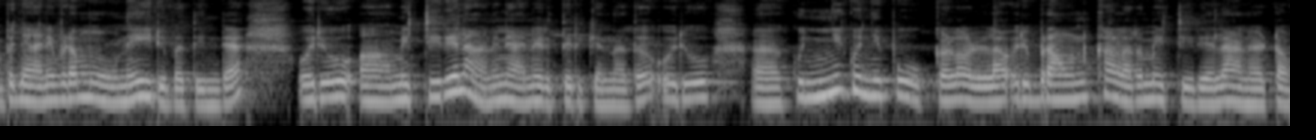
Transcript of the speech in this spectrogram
അപ്പോൾ ഞാനിവിടെ മൂന്ന് ഇരുപതിന്റെ ഒരു മെറ്റീരിയലാണ് ഞാൻ എടുത്തിരിക്കുന്നത് ഒരു കുഞ്ഞി കുഞ്ഞു പൂക്കളുള്ള ഒരു ബ്രൗൺ കളർ മെറ്റീരിയലാണ് കേട്ടോ.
